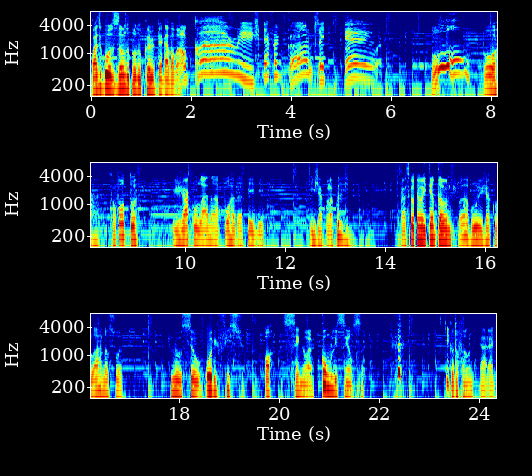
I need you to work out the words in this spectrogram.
quase gozando quando o Curry pegava a bola. Oh, Curry! Stephen Curry, sei que. Oh, porra, só faltou ejacular na porra da TV. Ejacular, coisa de. Parece que eu tenho 80 anos. Ah, vou ejacular na sua. No seu orifício. Ó, oh, senhora, com licença. O que, que eu tô falando? Caralho.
